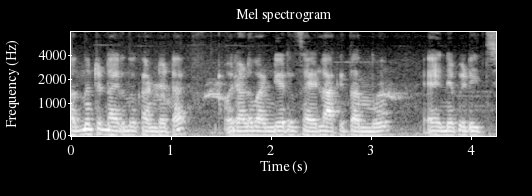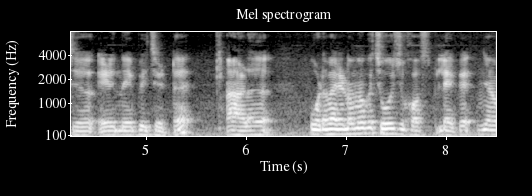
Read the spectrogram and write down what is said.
വന്നിട്ടുണ്ടായിരുന്നു കണ്ടിട്ട്. ഒരാൾ വണ്ടി എടുത്ത് സൈഡിലാക്കി തന്നു. എന്നെ പിടിച്ച് എഴുന്നേൽപ്പിച്ചിട്ട് ആൾ കൂടെ വരണമെന്നൊക്കെ ചോദിച്ചു ഹോസ്പിറ്റലിലേക്ക്. ഞാൻ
